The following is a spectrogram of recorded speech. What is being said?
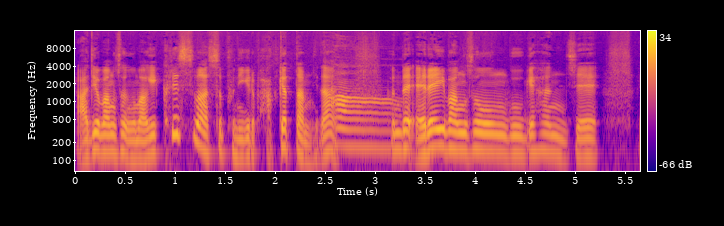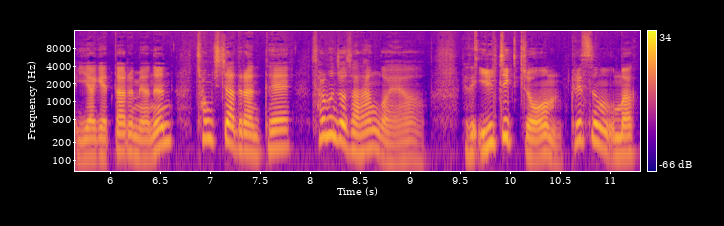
라디오 방송 음악이 크리스마스 분위기로 바뀌었답니다. 아. 근데 LA 방송국의 한 이제 이야기에 따르면은 청취자들한테 설문조사를 한 거예요. 그래서 일찍 좀 크리스마스 음악,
